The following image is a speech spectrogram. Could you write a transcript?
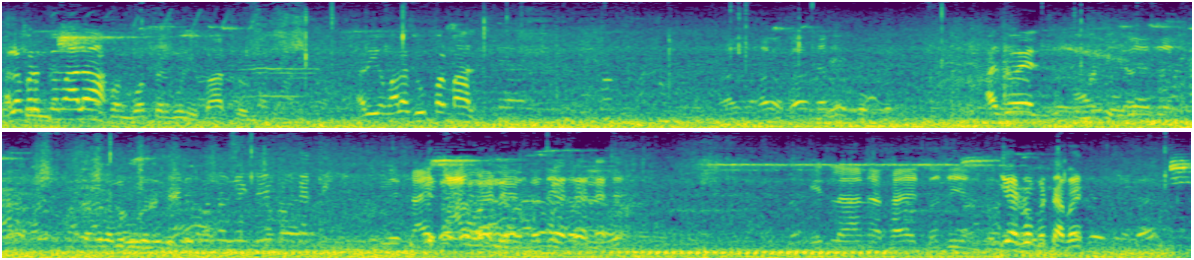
હાલો આ. બોતેર ગુણી પાંચસો અરે એ મારા સુપર માલ. હાલ જોયેલ. અગિયારસો પચાસ ભાઈ.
